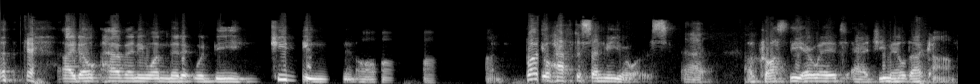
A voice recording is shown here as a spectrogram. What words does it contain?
Okay. I don't have anyone that it would be cheating on. But you'll have to send me yours at across the airwaves at gmail.com.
